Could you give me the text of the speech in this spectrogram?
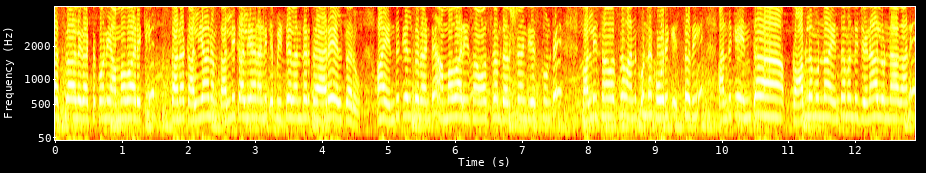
వస్త్రాలు కట్టుకొని అమ్మవారికి తన కళ్యాణం తల్లి కళ్యాణానికి బిడ్డలందరూ తయారే వెళ్తారు. ఆ ఎందుకు వెళ్తారంటే అమ్మవారి సంవత్సరం దర్శనం చేసుకుంటే మళ్ళీ సంవత్సరం అనుకున్న కోరిక ఇస్తుంది. అందుకే ఎంత ప్రాబ్లం ఉన్నా ఎంతమంది జనాలు ఉన్నా కానీ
